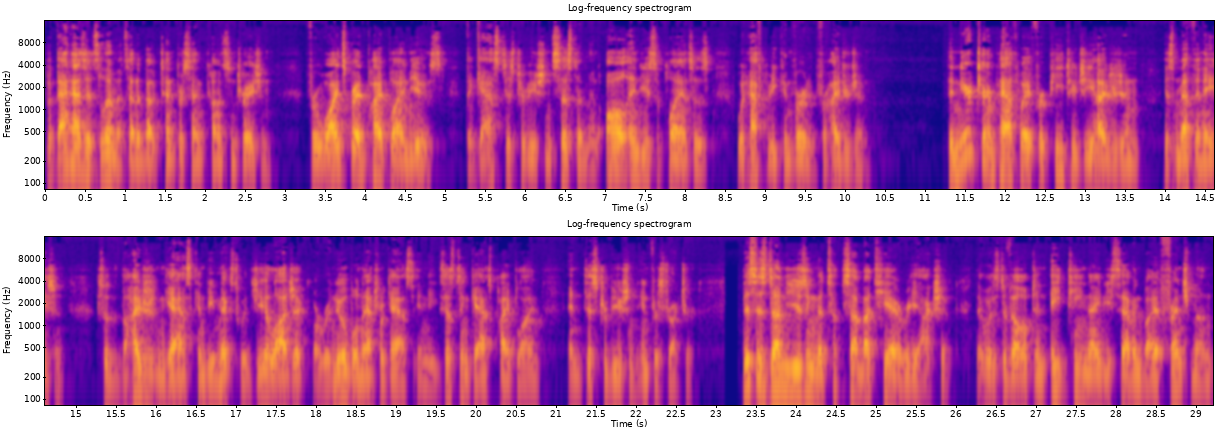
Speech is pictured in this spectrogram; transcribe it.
But that has its limits at about 10% concentration. For widespread pipeline use, the gas distribution system and all end use appliances would have to be converted for hydrogen. The near term pathway for P2G hydrogen is methanation, so that the hydrogen gas can be mixed with geologic or renewable natural gas in the existing gas pipeline and distribution infrastructure. This is done using the Sabatier reaction, that was developed in 1897 by a Frenchman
